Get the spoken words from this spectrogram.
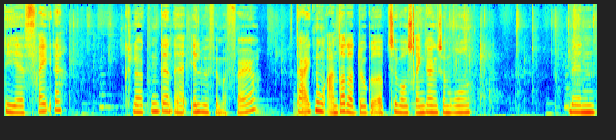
Det er fredag. Klokken den er 11.45. Der er ikke nogen andre, der er dukket op til vores rengøringsområde. Men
